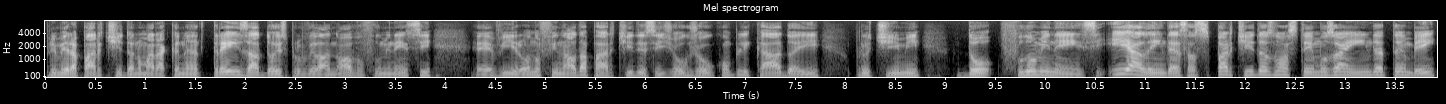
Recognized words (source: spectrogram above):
Primeira partida no Maracanã, 3 a 2 para o Vila Nova. O Fluminense é, virou no final da partida esse jogo, jogo complicado aí para o time do Fluminense. E além dessas partidas, nós temos ainda também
